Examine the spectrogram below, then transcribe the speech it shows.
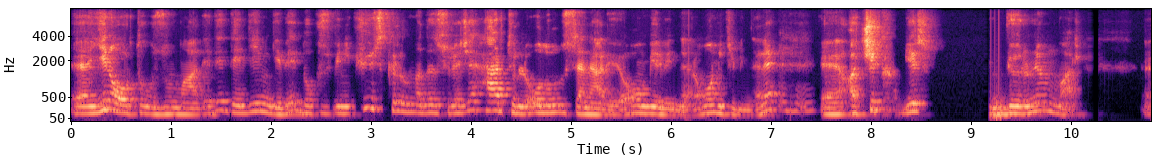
Ee, yine orta uzun vadede dediğim gibi 9200 kırılmadığı sürece her türlü olumlu senaryo 11 binlere 12 binlere e, açık bir görünüm var. E,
